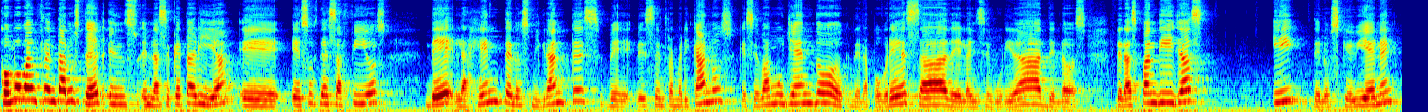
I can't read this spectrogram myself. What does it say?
¿cómo va a enfrentar usted en, la Secretaría esos desafíos de la gente, los migrantes centroamericanos que se van huyendo de la pobreza, de la inseguridad, de las pandillas y de los que vienen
